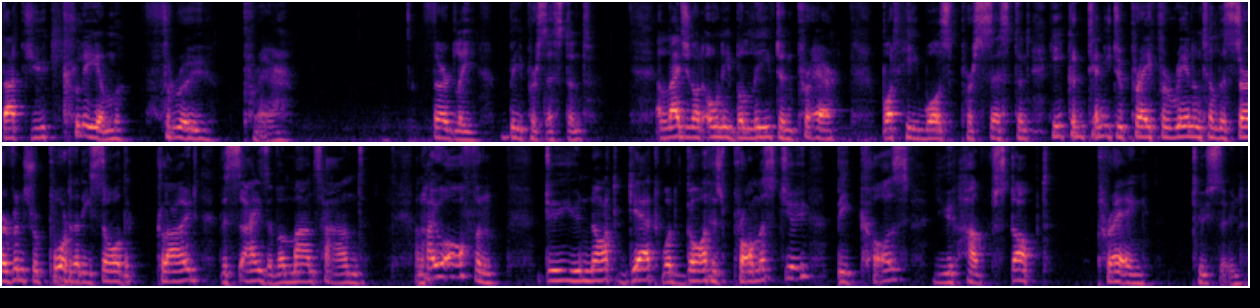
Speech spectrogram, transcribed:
that you claim through prayer. Thirdly, be persistent. Elijah not only believed in prayer, but he was persistent. He continued to pray for rain until the servants reported that he saw the cloud the size of a man's hand. And how often do you not get what God has promised you because you have stopped praying too soon?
